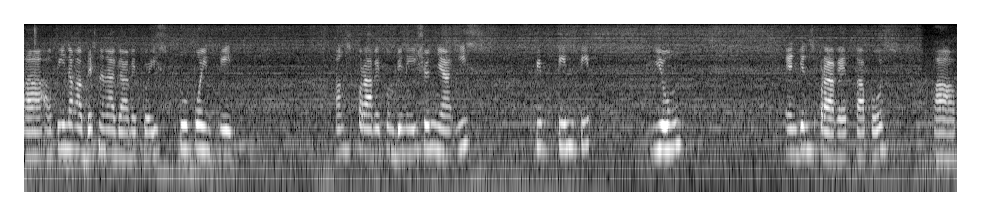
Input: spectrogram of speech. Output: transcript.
ah, ang pinaka best na nagamit ko is 2.8 ang sprocket combination niya is 15 teeth yung engine sprocket tapos ah,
